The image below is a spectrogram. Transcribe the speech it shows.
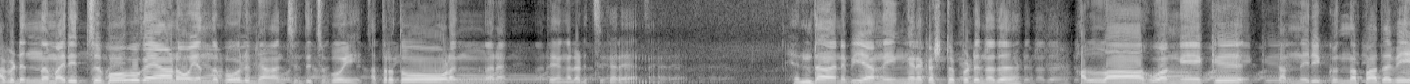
അവിടുന്ന് മരിച്ചു പോവുകയാണോ എന്ന് പോലും ഞാൻ ചിന്തിച്ചു പോയി. അത്രത്തോളം ഇങ്ങനെ തേങ്ങലടിച്ച് കരയാൻ എന്താ നബി അങ്ങ് ഇങ്ങനെ കഷ്ടപ്പെടുന്നത്? അള്ളാഹു അങ്ങേക്ക് തന്നിരിക്കുന്ന പദവി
